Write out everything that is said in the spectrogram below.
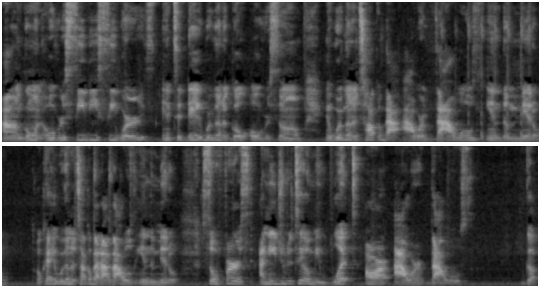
um, going over CVC words and today we're going to go over some and we're going to talk about our vowels in the middle. Okay, we're going to talk about our vowels in the middle. So first, I need you to tell me what are our vowels? Go.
